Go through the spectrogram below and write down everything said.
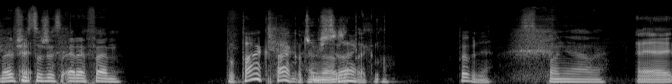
Najlepsze jest to, że jest RFN. No tak, tak, oczywiście, No że tak. tak. No. Pewnie. Wspaniałe. E,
